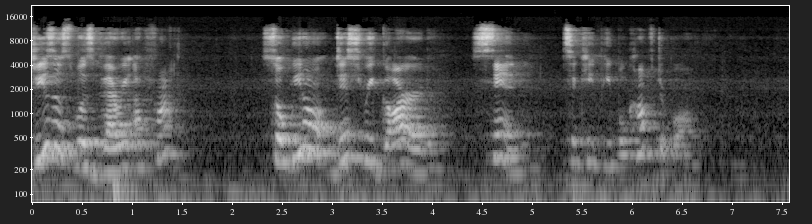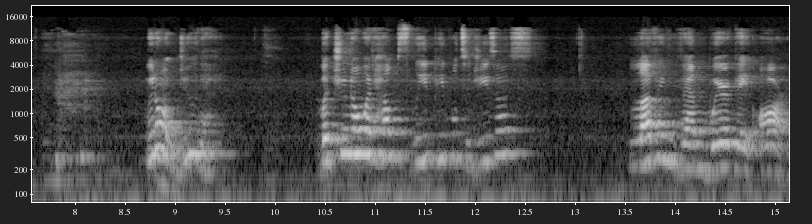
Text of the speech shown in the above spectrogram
Jesus was very upfront. So we don't disregard sin to keep people comfortable. We don't do that. But you know what helps lead people to Jesus? Loving them where they are,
